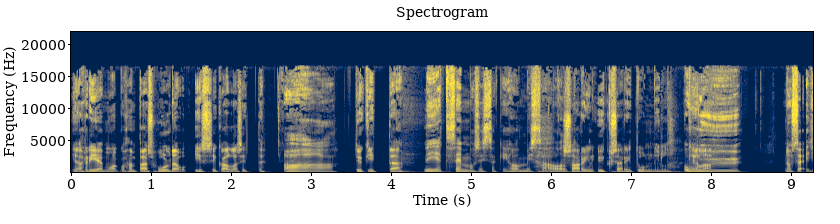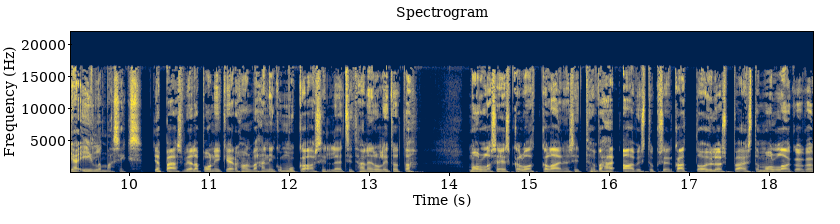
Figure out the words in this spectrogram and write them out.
ja riemua, kun hän pääsi Hulda Issikalla sitten Aa, tykittää niin että semmosissakin hommissa on. Sarin yksäri tunnilla Kelaa. No se, ja ilmasiksi. Ja pääsi vielä ponikerhon vähän niin kuin mukaan silleen, että sitten hänellä oli tota Molla seiskaluokkalainen sitten vähän aavistuksen kattoo ylöspäin sitä Mollaa, joka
